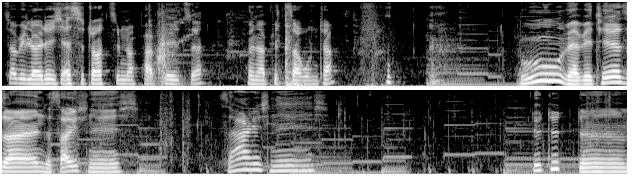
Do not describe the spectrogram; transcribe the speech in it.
Sorry Leute, ich esse trotzdem noch ein paar Pilze von der Pizza runter. Uh, wer wird hier sein? Das sage ich nicht. Sage ich nicht. Du, du, du.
